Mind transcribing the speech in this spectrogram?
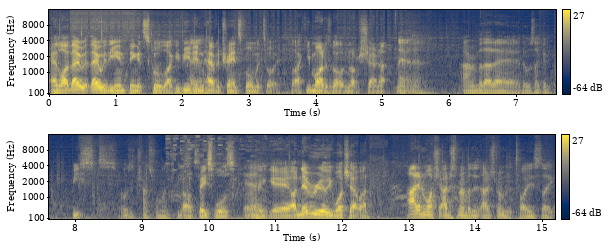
And like they were, they were the in thing at school. Like if you Yeah. didn't have a Transformer toy, like you might as well have not have shown up. Yeah, yeah. I remember that uh, there was like a Beast. What was it? Transformers Beast. Oh, Beast Wars. Yeah. I think, yeah, I never really watched that one. I didn't watch it. I just remember the. I just remember the toys. Like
